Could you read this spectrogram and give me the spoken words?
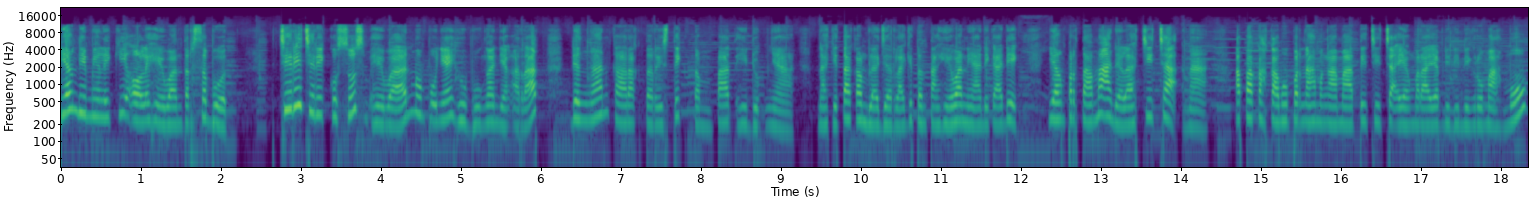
yang dimiliki oleh hewan tersebut. Ciri-ciri khusus hewan mempunyai hubungan yang erat dengan karakteristik tempat hidupnya. Nah, kita akan belajar lagi tentang hewan nih adik-adik. Yang pertama adalah cicak. Nah, apakah kamu pernah mengamati cicak yang merayap di dinding rumahmu?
